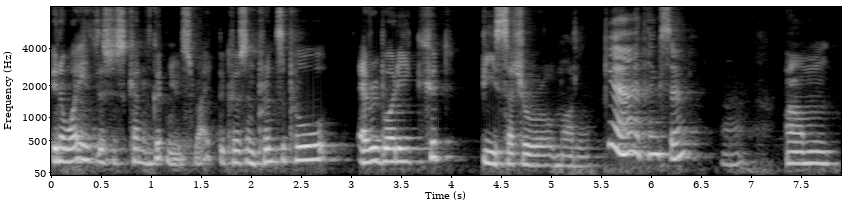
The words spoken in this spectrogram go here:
in a way, this is kind of good news, right? Because in principle, everybody could be such a role model. Yeah, I think so. Uh, um,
